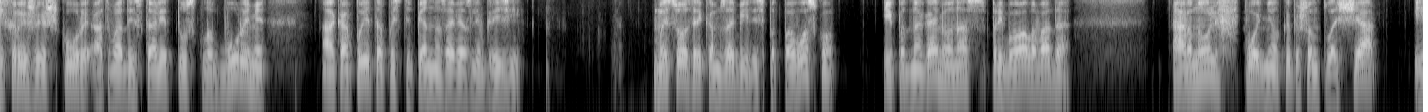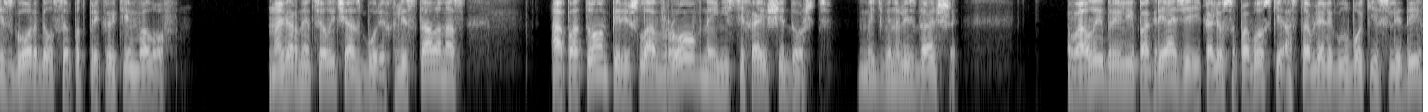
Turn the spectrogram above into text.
их рыжие шкуры от воды стали тускло-бурыми, а копыта постепенно завязли в грязи. Мы с Озриком забились под повозку, и под ногами у нас пребывала вода. Арнульф поднял капюшон плаща и сгорбился под прикрытием валов. Наверное, целый час буря хлестала нас, а потом перешла в ровный, нестихающий дождь. Мы двинулись дальше. Валы брели по грязи, и колеса повозки оставляли глубокие следы,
